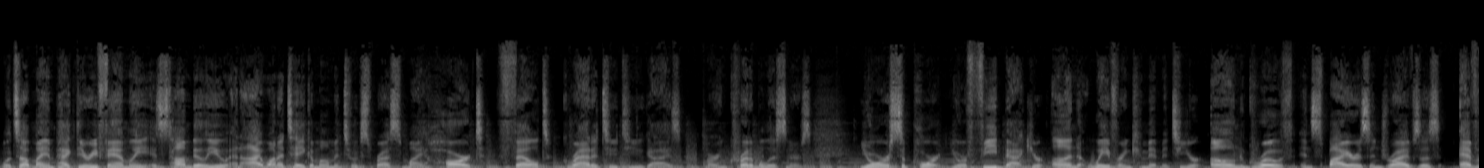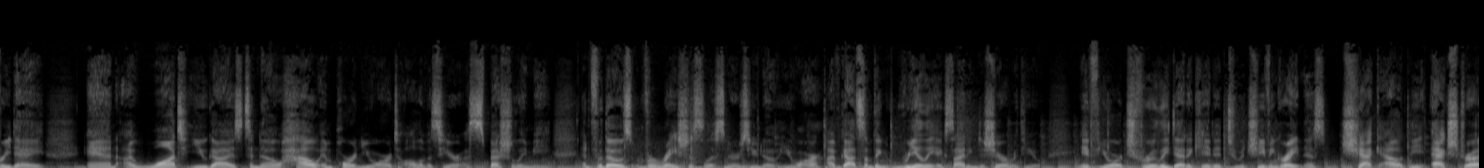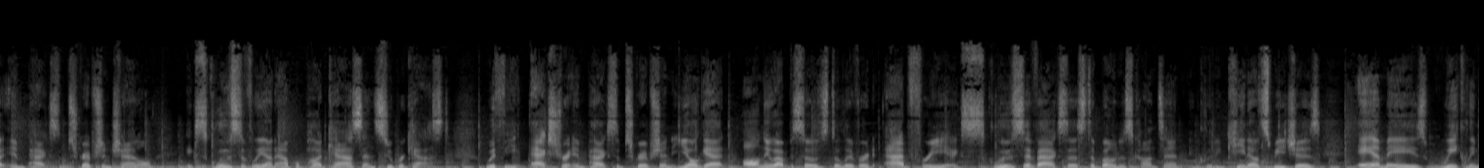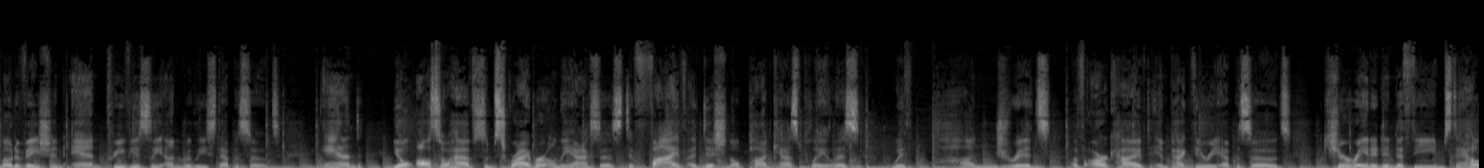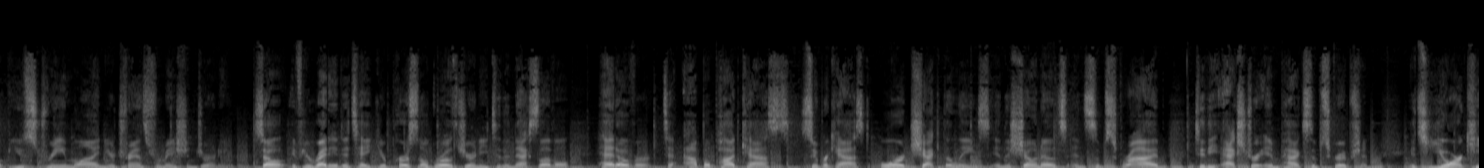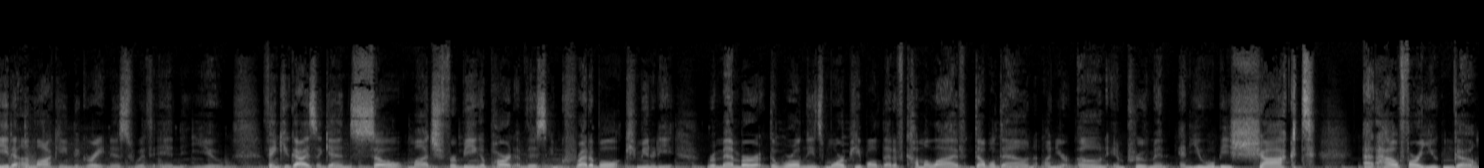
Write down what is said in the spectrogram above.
What's up, my Impact Theory family? It's Tom Bilyeu, and I want to take a moment to express my heartfelt gratitude to you guys, our incredible listeners. Your support, your feedback, your unwavering commitment to your own growth inspires and drives us every day. And I want you guys to know how important you are to all of us here, especially me. And for those voracious listeners, you know who you are. I've got something really exciting to share with you. If you're truly dedicated to achieving greatness, check out the Extra Impact subscription channel exclusively on Apple Podcasts and Supercast. With the Extra Impact subscription, you'll get all new episodes delivered ad free, exclusive access to bonus content, including keynote speeches, AMAs, weekly motivation, and previously unreleased episodes. And you'll also have subscriber only access to five additional podcast playlists with hundreds of archived Impact Theory episodes curated into themes to help you streamline your transformation journey. So, if you're ready to take your personal growth journey to the next level, head over to Apple Podcasts, Supercast, or check the links in the show notes and subscribe to the Extra Impact subscription. It's your key to unlocking the greatness within you. Thank you guys again so much for being a part of this incredible community. Remember, the world needs more people that have come alive. Double down on your own improvement, and you will be shocked at how far you can go.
